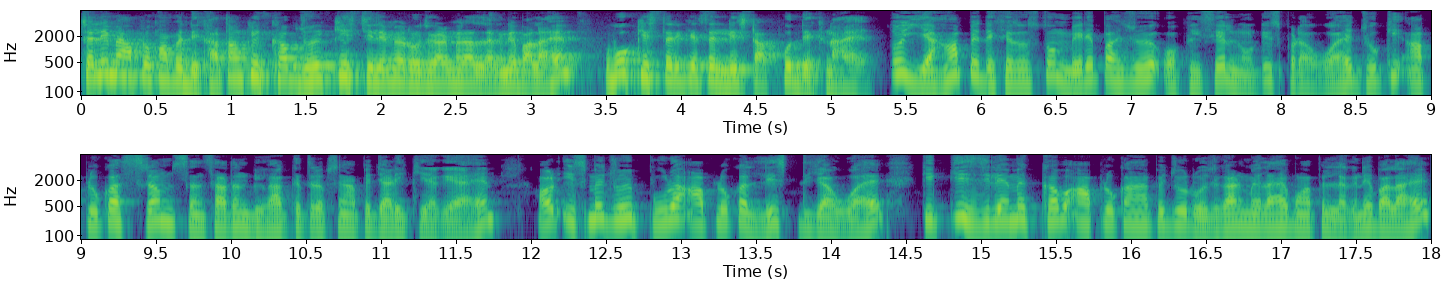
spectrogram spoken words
चलिए मैं आप लोग वहाँ पे दिखाता हूँ कि कब जो है किस ज़िले में रोज़गार मेला लगने वाला है, वो किस तरीके से लिस्ट आपको देखना है। तो यहाँ पे देखिए दोस्तों, मेरे पास जो है ऑफिशियल नोटिस पड़ा हुआ है, जो कि आप लोग का श्रम संसाधन विभाग की तरफ़ से यहाँ पे जारी किया गया है और इसमें जो है पूरा आप लोग का लिस्ट दिया हुआ है कि किस ज़िले में कब आप लोग का यहाँ पे जो रोज़गार मेला है वहाँ पे लगने वाला है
